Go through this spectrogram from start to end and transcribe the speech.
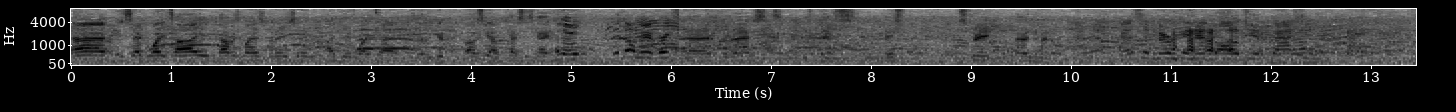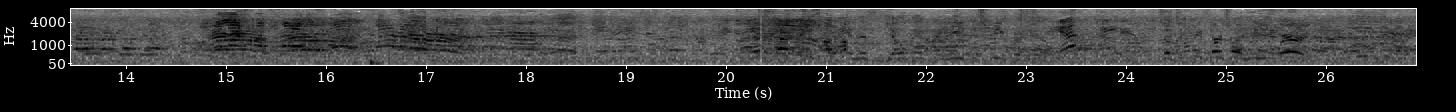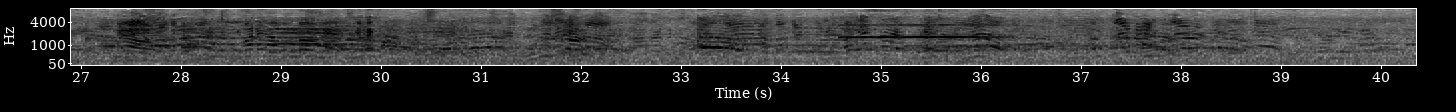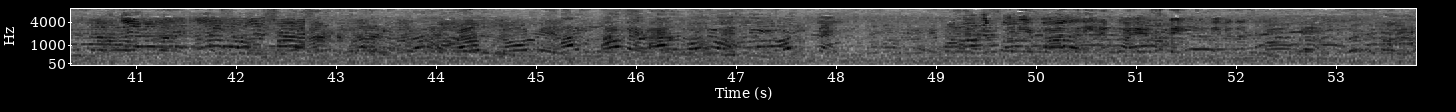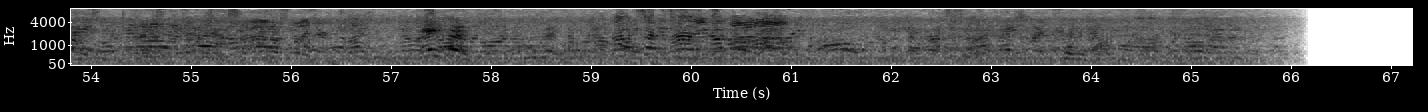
Uh, he said white tie. That was my inspiration. I gave white tie. So good. Oh, see, I'll catch this guy. Hello. What's up, man? Great. Uh, the rest is this. It's straight down the middle. That's American Anthology of Fashion. In this gilded, I need to speak with you. Yes, please. So tell me first of all who you're wearing. Yeah. Thank Secretary, come on.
